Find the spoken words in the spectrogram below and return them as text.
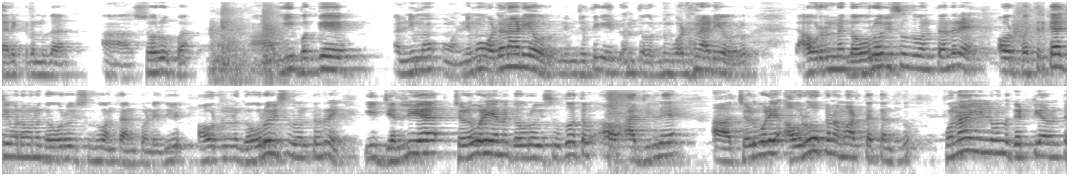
ಕಾರ್ಯಕ್ರಮದ ಸ್ವರೂಪ. ಈ ಬಗ್ಗೆ ನಿಮ್ಮ ನಿಮ್ಮ ಒಡನಾಡಿಯವರು, ನಿಮ್ಮ ಜೊತೆಗೆ ಇದ್ದಂಥವ್ರು ನಿಮ್ಮ ಒಡನಾಡಿಯವರು ಅವ್ರನ್ನ ಗೌರವಿಸೋದು ಅಂತಂದರೆ ಅವ್ರ ಪತ್ರಿಕಾ ಜೀವನವನ್ನು ಗೌರವಿಸೋದು ಅಂತ ಅಂದ್ಕೊಂಡಿದ್ವಿ ಅವ್ರನ್ನ ಗೌರವಿಸೋದು ಅಂತಂದರೆ ಈ ಜಿಲ್ಲೆಯ ಚಳವಳಿಯನ್ನು ಗೌರವಿಸುವುದು ಅಥವಾ ಆ- ಆ ಜಿಲ್ಲೆ, ಆ ಚಳವಳಿ ಅವಲೋಕನ ಮಾಡ್ತಕ್ಕಂಥದ್ದು. ಪುನಃ ಇಲ್ಲಿ ಒಂದು ಗಟ್ಟಿಯಾದಂಥ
